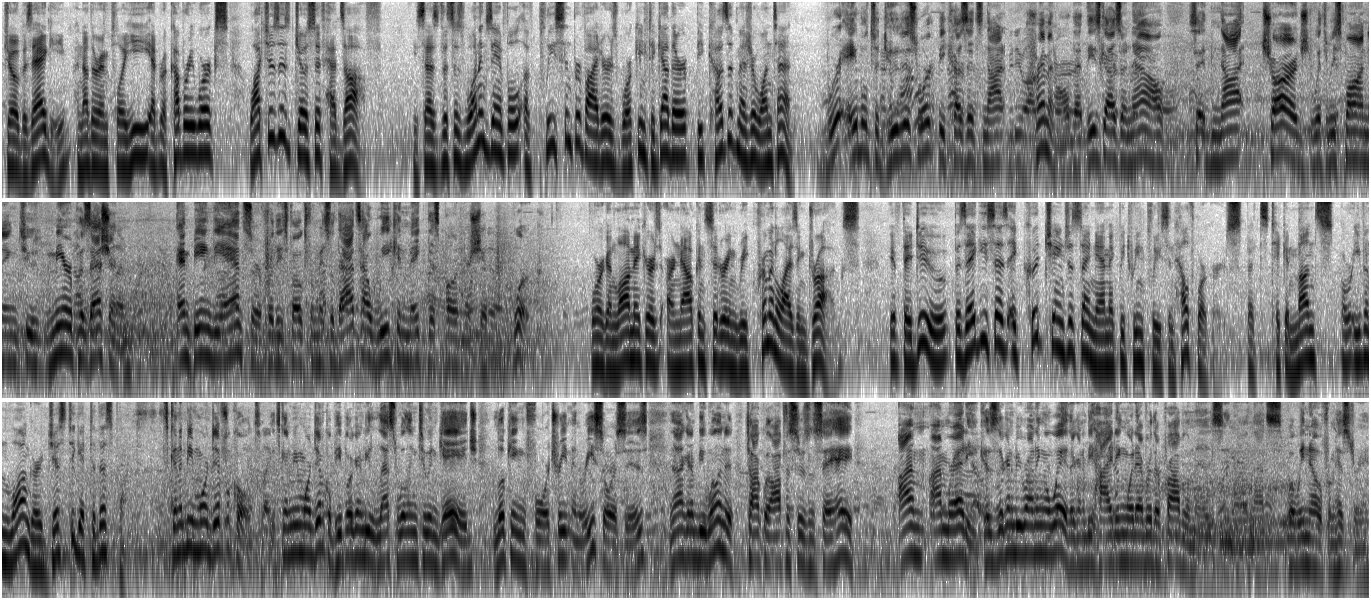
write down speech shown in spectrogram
Joe Bazagi, another employee at Recovery Works, watches as Joseph heads off. He says this is one example of police and providers working together because of Measure 110. we're able to do this work because it's not criminal that these guys are now not charged with responding to mere possession and being the answer for these folks from me so that's how we can make this partnership work Oregon lawmakers are now considering recriminalizing drugs. If they do, Bazagi says it could change this dynamic between police and health workers, but it's taken months or even longer just to get to this point. it's going to be more difficult. It's going to be more difficult. People are going to be less willing to engage looking for treatment resources. They're not going to be willing to talk with officers and say hey i'm i'm ready because they're going to be running away. They're going to be hiding whatever their problem is you know and that's what we know from history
